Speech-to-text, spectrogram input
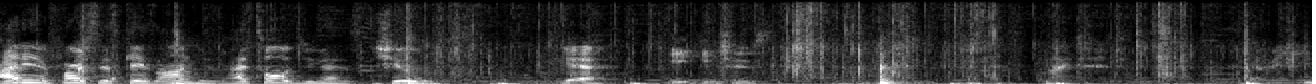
I didn't force this case on you. I told you guys, choose. Yeah. He, he choose. I mean, you,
